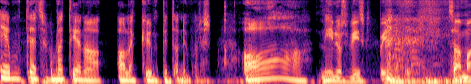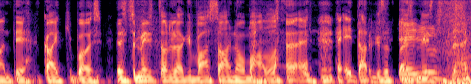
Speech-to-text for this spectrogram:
Ei, mutta tiedätkö, kun mä tienaan alle 10 tonnin vuodessa. Aa, Miinus 50 pinna. Saman tien. Kaikki pois. Ja sitten se meni todellakin vaan sanomalla. Ei tarkistettaisi ei mistä. just näin.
